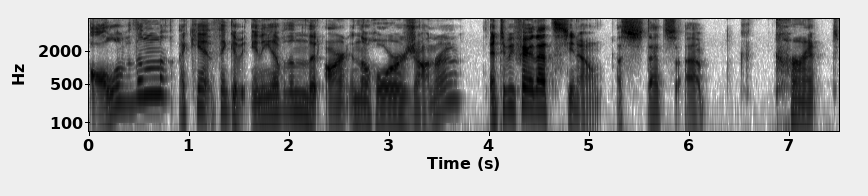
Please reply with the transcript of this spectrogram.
all of them, I can't think of any of them that aren't in the horror genre. And to be fair, that's, you know, a, that's a current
